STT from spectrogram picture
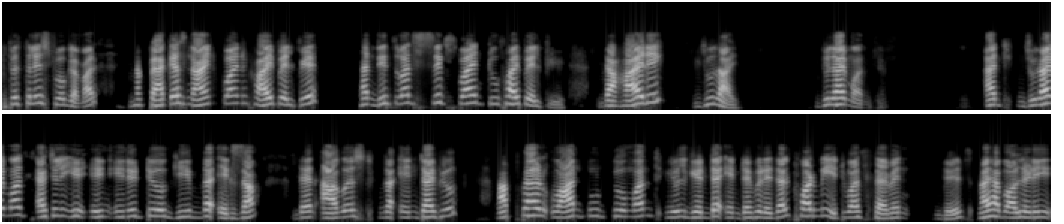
Specialist Programmer. The package 9.5 LPA and this one 6.25 LPA. The hiring July, July month. And July month actually you, you, you need to give the exam. Then August the interview. After one to two months you will get the interview result. For me it was seven days. I have already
